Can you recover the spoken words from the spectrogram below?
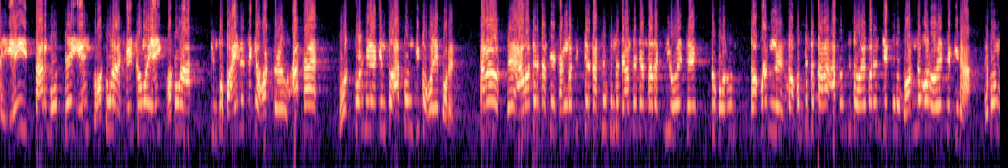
এই তার মধ্যে এই ঘটনা সেই সময় এই ঘটনা কিন্তু বাইরে থেকে আসা ভোট কর্মীরা কিন্তু আতঙ্কিত হয়ে পড়েন। তারা আমাদের কাছে সাংবাদিকদের কাছেও কিন্তু জানতে চান দাদা কি হয়েছে একটু বলুন। তখন তখন কিন্তু তারা আতঙ্কিত হয়ে পড়েন যে কোনো গন্ডগোল হয়েছে কিনা। এবং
